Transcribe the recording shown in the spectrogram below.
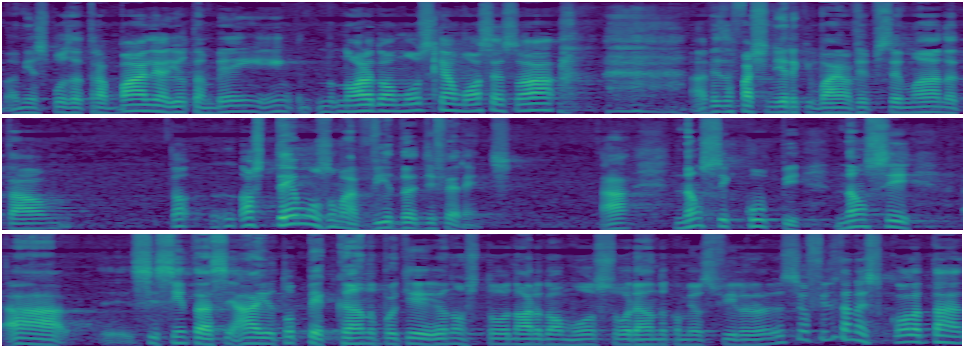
a minha esposa trabalha, eu também. na hora do almoço, quem almoça é só às vezes a faxineira que vai uma vez por semana tal. Então, nós temos uma vida diferente. Tá? Não se culpe, não se ah, se sinta assim, ah, eu estou pecando porque eu não estou na hora do almoço orando com meus filhos. Seu filho está na escola, está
